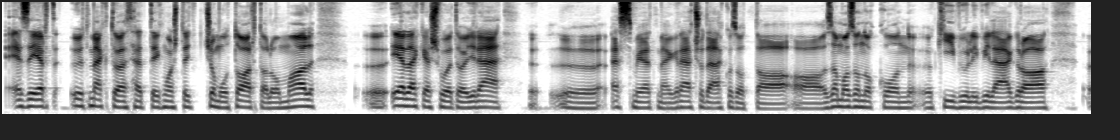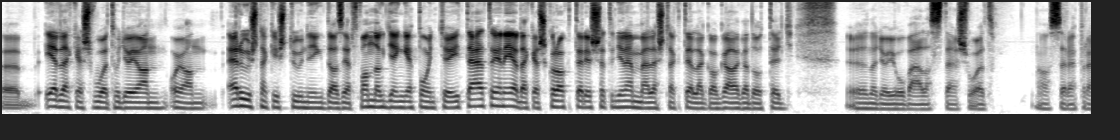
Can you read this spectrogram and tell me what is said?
ezért őt megtölthették most egy csomó tartalommal, érdekes volt, hogy rá eszmélt meg, rácsodálkozott a, az Amazonokon kívüli világra, érdekes volt, hogy olyan, olyan erősnek is tűnik, de azért vannak gyenge pontjai, tehát olyan érdekes karakter, és hát ugye nem mellesleg tényleg a Galgadot egy nagyon jó választás volt a szerepre.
